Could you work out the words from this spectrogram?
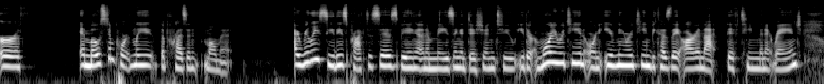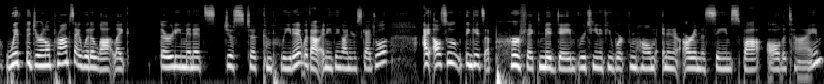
earth, and most importantly, the present moment. I really see these practices being an amazing addition to either a morning routine or an evening routine because they are in that 15 minute range. With the journal prompts, I would a lot like 30 minutes just to complete it without anything on your schedule. I also think it's a perfect midday routine if you work from home and are in the same spot all the time.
